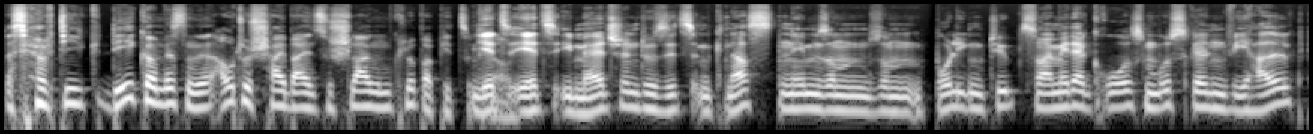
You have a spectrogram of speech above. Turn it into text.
dass er auf die Idee kommen ist, eine Autoscheibe einzuschlagen, um Klopapier zu klauen. Jetzt, jetzt imagine, du sitzt im Knast neben so einem, so einem bulligen Typ, zwei Meter groß, Muskeln wie Hulk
